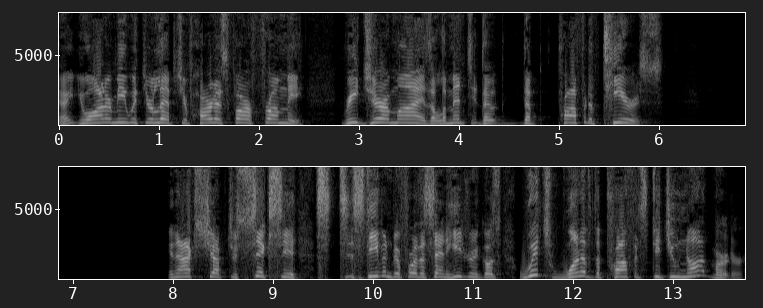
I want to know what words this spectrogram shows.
Right? You honor me with your lips, your heart is far from me. Read Jeremiah, the, lament, the, the prophet of tears. In Acts chapter 6, Stephen, before the Sanhedrin, goes, Which one of the prophets did you not murder?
